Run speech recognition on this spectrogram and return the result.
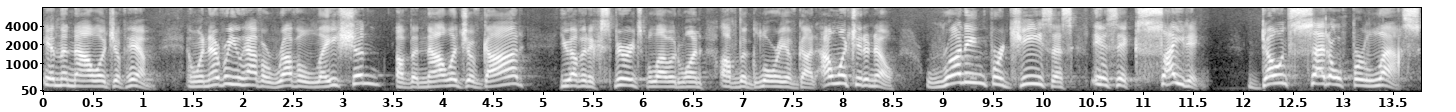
in the knowledge of Him. And whenever you have a revelation of the knowledge of God, you have an experience, beloved one, of the glory of God. I want you to know running for Jesus is exciting. Don't settle for less.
